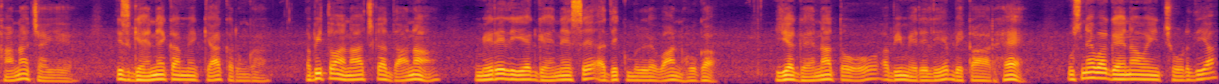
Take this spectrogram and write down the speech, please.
खाना चाहिए। इस गहने का मैं क्या करूँगा? अभी तो अनाज का दाना मेरे लिए गहने से अधिक मूल्यवान होगा। यह गहना तो अभी मेरे लिए बेकार है। उसने वह गहना वहीं छोड़ दिया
